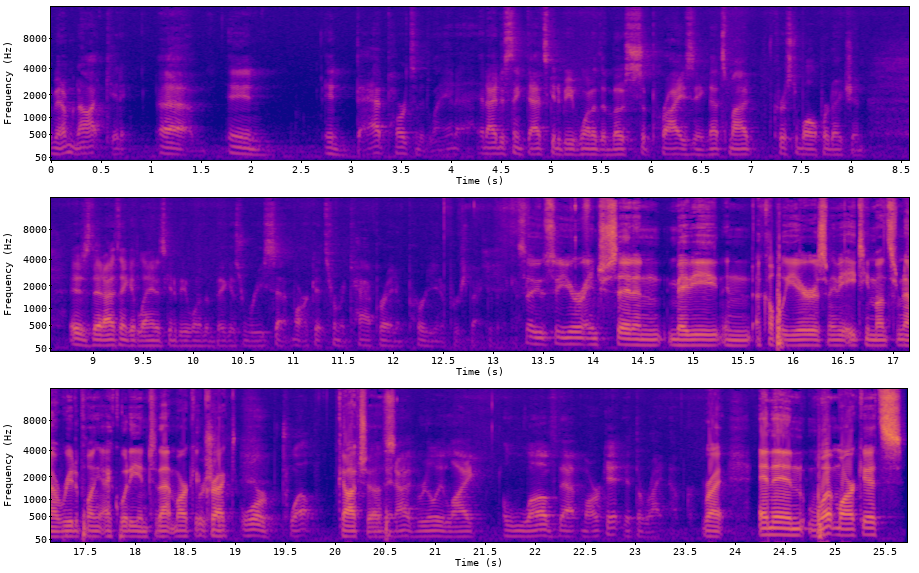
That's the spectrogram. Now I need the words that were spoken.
I mean, I'm not kidding. Um, in in bad parts of Atlanta, and I just think that's going to be one of the most surprising. That's my crystal ball prediction. Is that I think Atlanta is going to be one of the biggest reset markets from a cap rate and per unit perspective. in the country. So, so you're interested in maybe in a couple years, maybe 18 months from now, redeploying equity into that market, For sure. correct? Or 12. Gotcha. I mean, I really like, love that market at the right number. Right. And then what markets,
